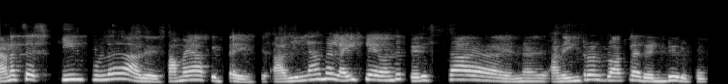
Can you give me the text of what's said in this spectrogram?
நினைச்ச ஸ்கீம்குள்ள அது செமையா ஃபிட் ஆயிடுச்சு. அது இல்லாம லைட்ல வந்து பெருசா என்ன அந்த இன்டர்வல் பிளாக்ல ரெட் இருக்கும்.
